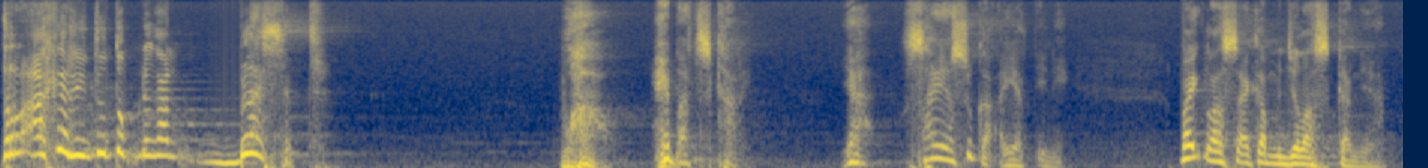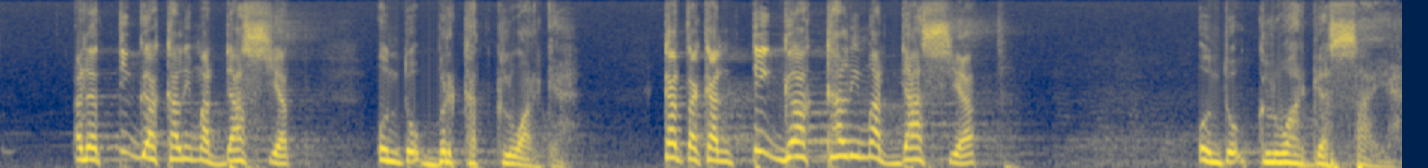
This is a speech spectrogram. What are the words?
Terakhir ditutup dengan blessed. Wow, hebat sekali. Ya, saya suka ayat ini. Baiklah saya akan menjelaskannya. Ada tiga kalimat dahsyat untuk berkat keluarga. Katakan tiga kalimat dahsyat untuk keluarga saya.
